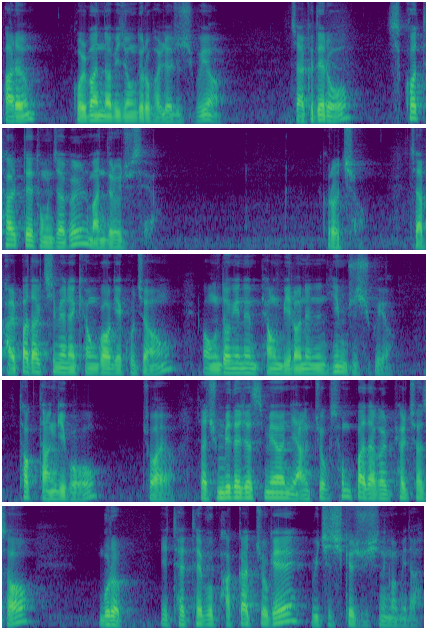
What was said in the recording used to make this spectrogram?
발음 골반 너비 정도로 벌려주시고요. 자, 그대로 스쿼트 할 때 동작을 만들어 주세요. 그렇죠. 자, 발바닥 지면에 견고하게 고정, 엉덩이는 벽 밀어내는 힘 주시고요. 턱 당기고, 좋아요. 자, 준비되셨으면 양쪽 손바닥을 펼쳐서 무릎, 이 대퇴부 바깥쪽에 위치시켜 주시는 겁니다.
